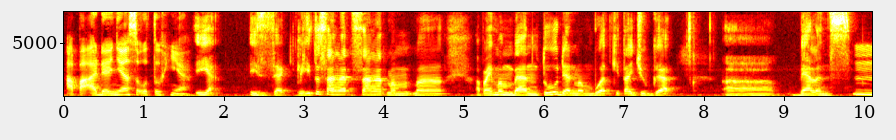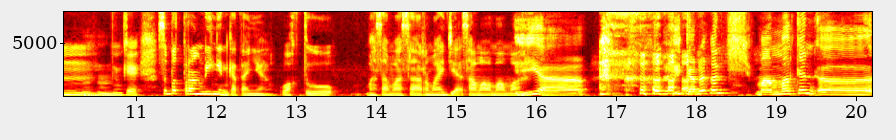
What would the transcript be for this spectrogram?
apa adanya seutuhnya. Iya, exactly. Itu sangat-sangat mem- me- apa ya membantu dan membuat kita juga uh, balance. Hmm, Mhm. oke. Sempat perang dingin katanya waktu masa-masa remaja sama mama. Iya. Karena kan mama kan eh,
